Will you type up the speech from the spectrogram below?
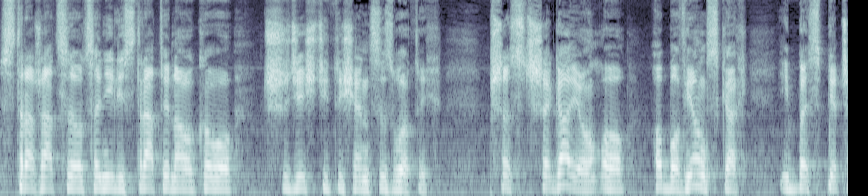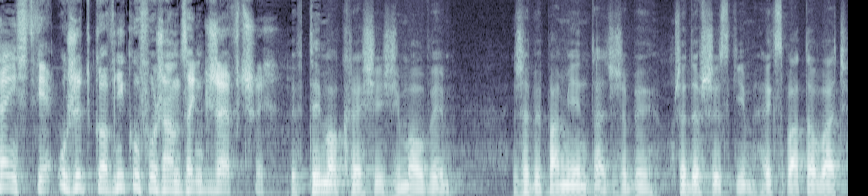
Strażacy ocenili straty na około 30 tysięcy złotych. Przestrzegają o obowiązkach i bezpieczeństwie użytkowników urządzeń grzewczych. w tym okresie zimowym, żeby pamiętać, żeby przede wszystkim eksploatować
